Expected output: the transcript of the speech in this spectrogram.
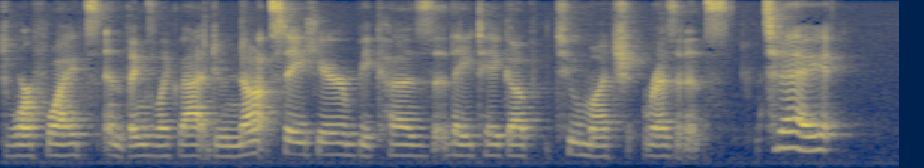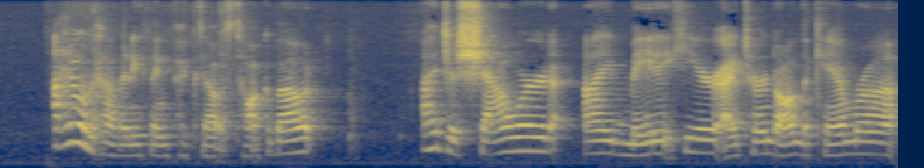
Dwarf whites and things like that do not stay here because they take up too much residence. Today, I don't have anything picked out to talk about. I just showered, I made it here, I turned on the camera,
